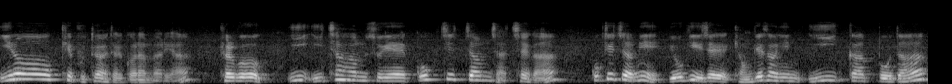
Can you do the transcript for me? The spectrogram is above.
이렇게 붙어야 될 거란 말이야. 결국 이 2차 함수의 꼭지점 자체가 꼭지점이 여기 이제 경계선인 이 값보다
